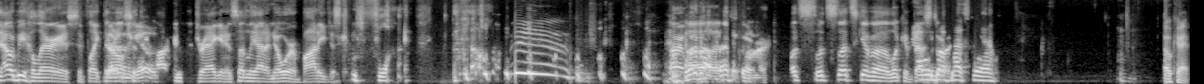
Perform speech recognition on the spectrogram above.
that would be hilarious if like they're all sitting there talking to the dragon, and suddenly out of nowhere a body just comes flying. all right, what oh, about Oh, that's so Vestor? Let's let's let's give a look at What Vestor. about Vestor? Okay.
